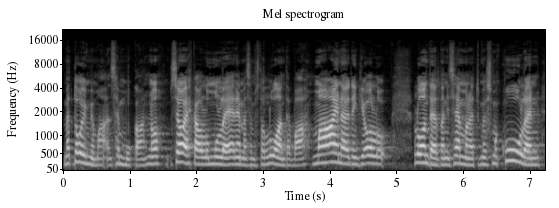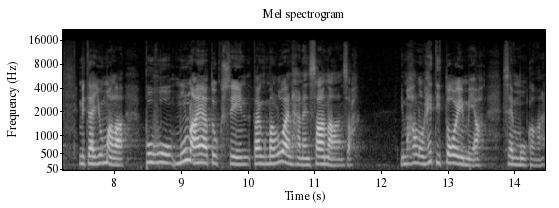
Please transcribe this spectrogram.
mä toimimaan sen mukaan. No, se on ehkä ollut mulle enemmän semmoista luontevaa. Mä oon aina jotenkin ollut luonteeltani semmoinen, että jos mä kuulen, mitä Jumala puhuu mun ajatuksiin, tai kun mä luen hänen sanaansa, niin mä haluan heti toimia sen mukaan.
